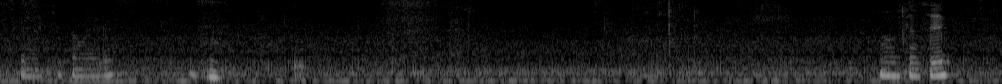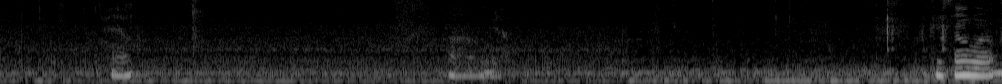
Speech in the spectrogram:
Just gonna keep them like this. Mm, You can see. Yeah. Um. Okay, so uh,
